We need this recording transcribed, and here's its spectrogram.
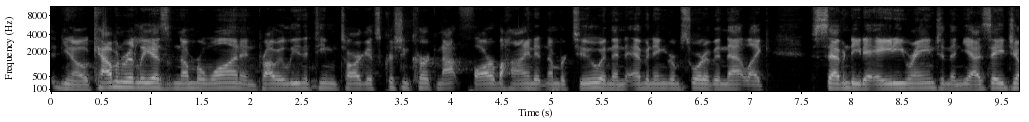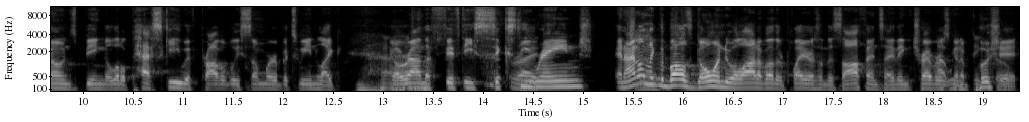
you know, Calvin Ridley is number one and probably leading the team in targets. Christian Kirk not far behind at number two, and then Evan Engram sort of in that like 70 to 80 range. And then yeah, Zay Jones being a little pesky with probably somewhere between like you know, around the 50, 60 Right. range. And I don't think the ball's going to a lot of other players on this offense. I think Trevor's going to push so. it.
